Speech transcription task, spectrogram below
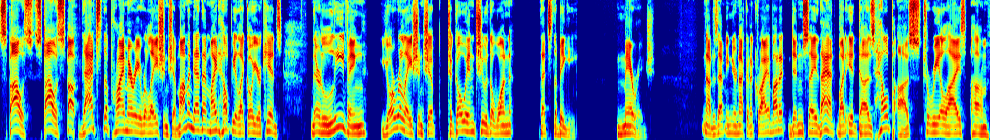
Spouse, spouse, spouse. That's the primary relationship. Mom and dad, that might help you let go your kids. They're leaving your relationship to go into the one that's the biggie marriage. Now, does that mean you're not going to cry about it? Didn't say that, but it does help us to realize um,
